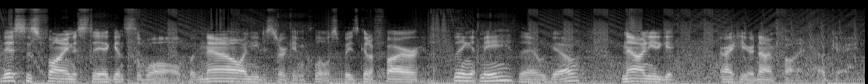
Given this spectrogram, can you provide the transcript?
this is fine to stay against the wall, but now I need to start getting close. But he's gonna fire a thing at me. There we go. Now I need to get right here. Now I'm fine. Okay.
